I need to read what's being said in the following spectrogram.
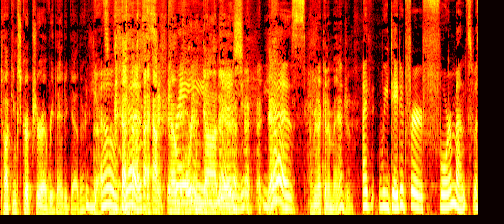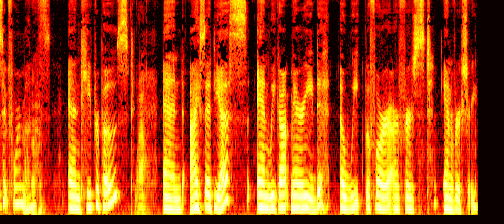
Talking scripture every day together. oh, yes. How important God is. Yes. I mean, I can imagine. I, we dated for four months. Was it four months? Uh-huh. And he proposed. Wow. And I said yes, and we got married a week before our first anniversary.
